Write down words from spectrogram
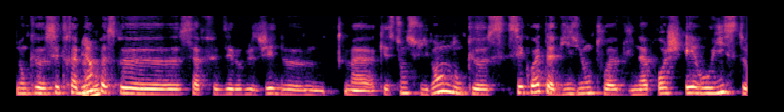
Donc c'est très bien mmh parce que ça faisait l'objet de ma question suivante. Donc c'est quoi ta vision toi d'une approche héroïste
